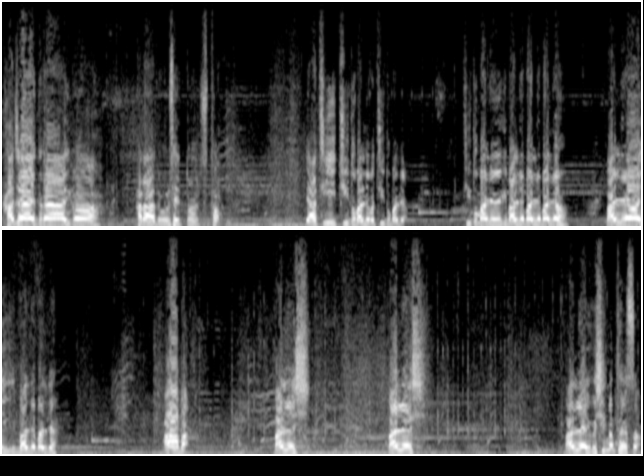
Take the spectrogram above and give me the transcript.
가자 얘들아 이거. 하나 둘 셋 둘 스톱. 야 뒤, 뒤도 말려봐 뒤도 말려. 뒤도 말려 여기 말려 말려 말려. 말려 이 말려 말려. 아 마, 말려 씨. 말려 씨. 말려 이거 신령 터졌어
